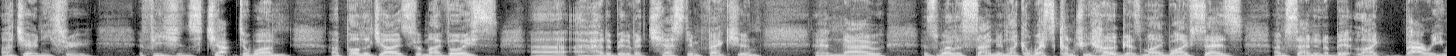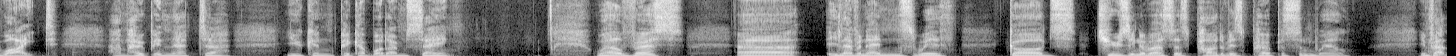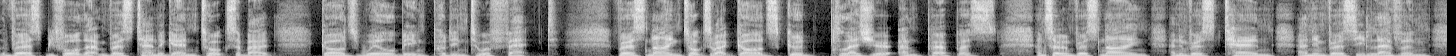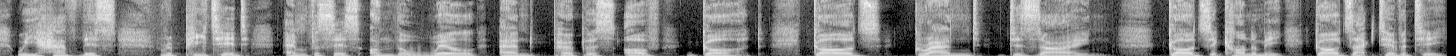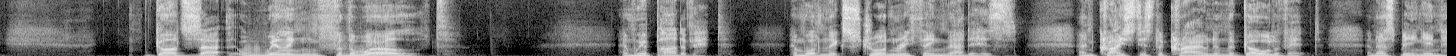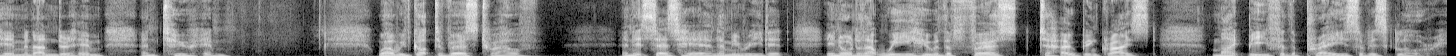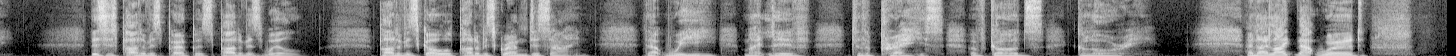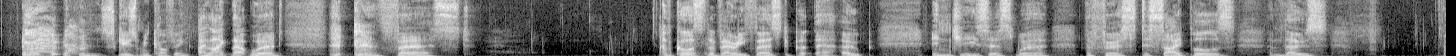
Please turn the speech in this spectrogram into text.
our journey through Ephesians chapter 1. I apologize for my voice. Uh, I've had a bit of a chest infection. And now, as well as sounding like a West Country hug, as my wife says, I'm sounding a bit like Barry White. I'm hoping that uh, you can pick up what I'm saying. Well, verse uh, 11 ends with God's choosing of us as part of his purpose and will. In fact, the verse before that, in verse 10 again, talks about God's will being put into effect. Verse 9 talks about God's good pleasure and purpose. And so in verse 9 and in verse 10 and in verse 11, we have this repeated emphasis on the will and purpose of God, God's grand design, God's economy, God's activity. God's uh, willing for the world. And we're part of it. And what an extraordinary thing that is. And Christ is the crown and the goal of it, and us being in Him and under Him and to Him. Well, we've got to verse 12, and it says here, let me read it, in order that we who were the first to hope in Christ might be for the praise of His glory. This is part of his purpose, part of his will, part of his goal, part of his grand design, that we might live to the praise of God's glory. And I like that word, excuse me, coughing. I like that word first. Of course, the very first to put their hope in Jesus were the first disciples and those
